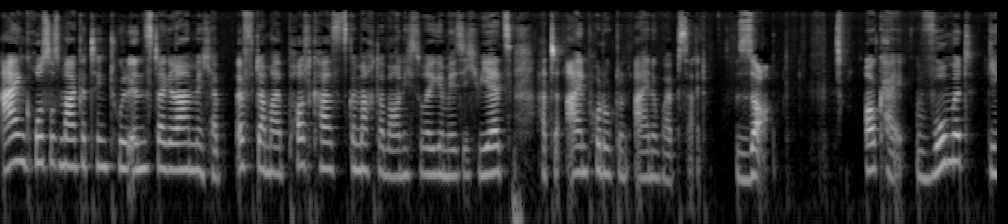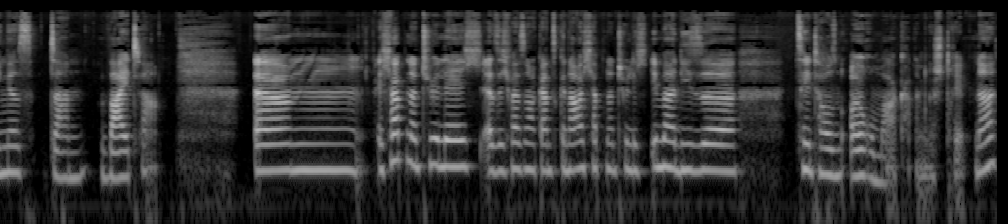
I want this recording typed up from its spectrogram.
ein großes Marketing-Tool Instagram. Ich habe öfter mal Podcasts gemacht, aber auch nicht so regelmäßig wie jetzt. Hatte ein Produkt und eine Website. So. Okay, womit ging es dann weiter? Ähm, ich habe natürlich, also ich weiß noch ganz genau, ich habe natürlich immer diese 10.000 Euro Marke angestrebt. Ne?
